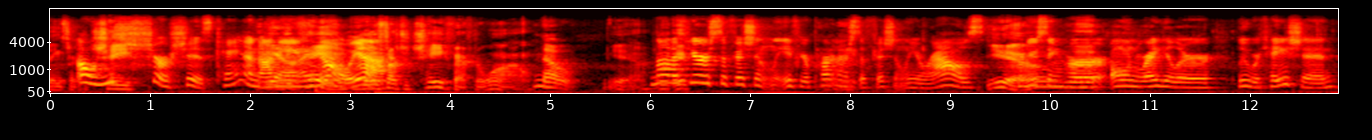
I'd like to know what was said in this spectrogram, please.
Things start Oh, to you chafe. sure shiz can. I Yeah, mean, Can, no, but yeah. it starts to chafe after a while. No. Yeah, Not It- if it- you're sufficiently, if your partner's sufficiently aroused, Yeah, producing her own regular lubrication.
